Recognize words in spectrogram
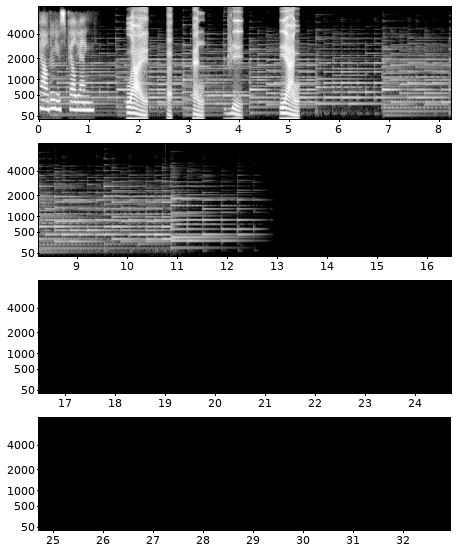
How do you spell yang? Y, A, N, G, Yang.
